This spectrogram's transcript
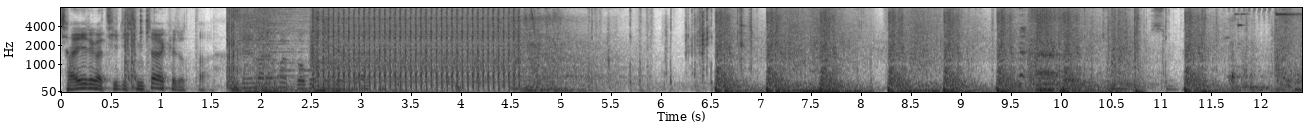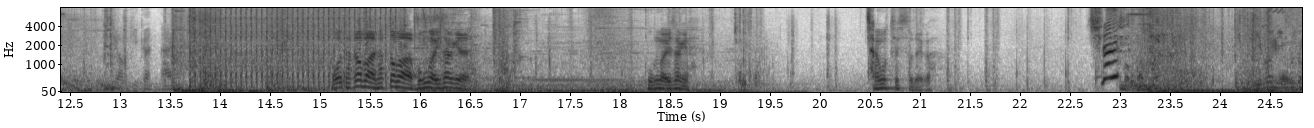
자이르가 딜이 진짜 약해졌다. 쓸만한 걸 보고 있는 게 없습니다. 여기가 나의 어 잠깐만 잠깐만. 뭔가 이상해. 뭔가 이상해. 잘못했어 내가. 친할 이번 임무도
